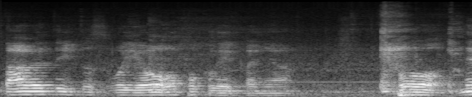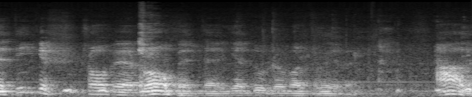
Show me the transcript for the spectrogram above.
ставитись до свого покликання. Бо не тільки що ви робите є дуже важливим, але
